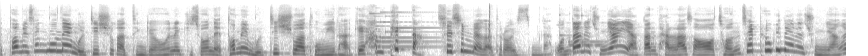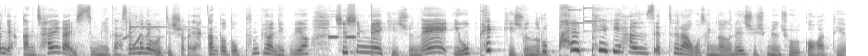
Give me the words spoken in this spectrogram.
애터미 생분해 물티슈 같은 경우는 기존 애터미 물티슈와 동일하게 한 팩당 70매가 들어있습니다. 원단의 중량이 약간 달라서 전체 표기되는 중량은 약간 차이가 있습니다. 생분해 물티슈가 약간 더 높은 편이고요. 70매 기준에 이팩 기준으로 8팩이 한 세트라고 생각을 해주시면 좋을 것 같아요.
